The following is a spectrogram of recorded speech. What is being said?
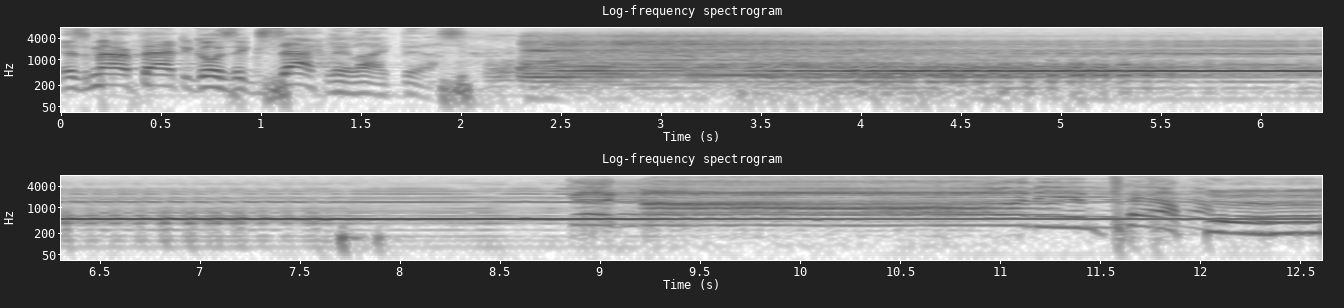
As a matter of fact, it goes exactly like this. Good morning, Captain.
